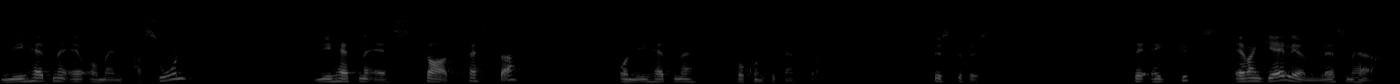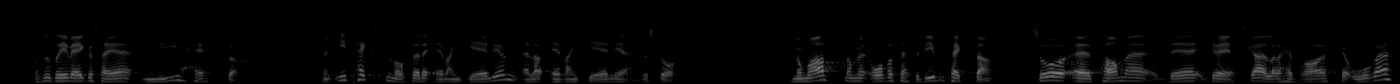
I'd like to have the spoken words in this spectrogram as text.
Nyhetene er om en person. Nyhetene er stadfesta, og nyhetene får konsekvenser. Første først. Det er Guds evangelium, leser vi her. Og Så driver jeg og sier nyheter. Men i teksten vår er det evangelium eller evangeliet det står. Normalt når vi oversetter bibeltekster, så eh, tar vi det greske eller hebraiske ordet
